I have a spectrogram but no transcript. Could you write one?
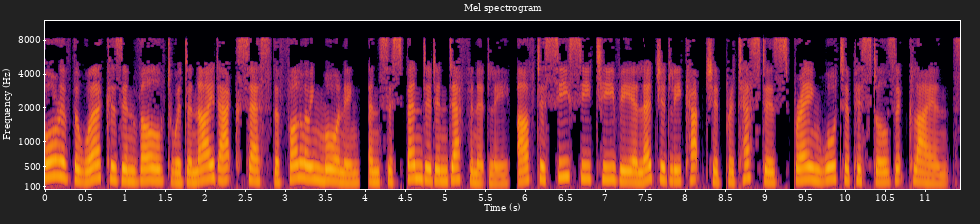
Four of the workers involved were denied access the following morning, and suspended indefinitely, after CCTV allegedly captured protesters spraying water pistols at clients.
